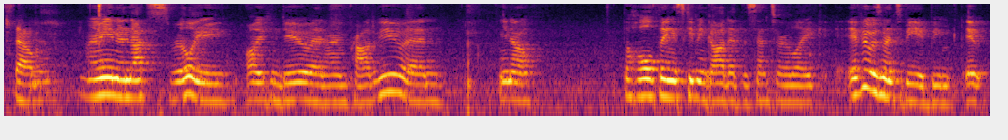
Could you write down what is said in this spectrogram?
so I mean, and that's really all you can do, and I'm proud of you. And you know, the whole thing is keeping God at the center. Like, if it was meant to be, it'd be it,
